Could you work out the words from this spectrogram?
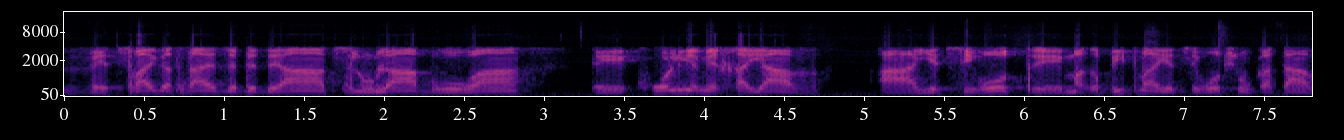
וצוויג עשה את זה בדעה צלולה, ברורה, אה, כל ימי חייו. היצירות, אה, מרבית מהיצירות שהוא כתב,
